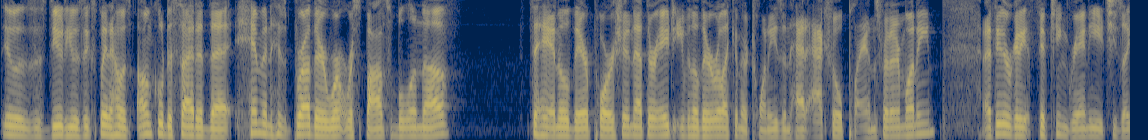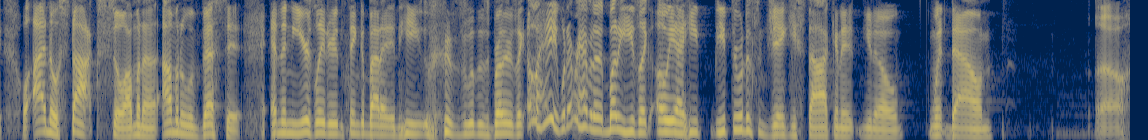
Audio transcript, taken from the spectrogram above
it was this dude he was explaining how his uncle decided that him and his brother weren't responsible enough to handle their portion at their age, even though they were like in their twenties and had actual plans for their money. And I think they were gonna get fifteen grand each. He's like, "Well, I know stocks, so I'm gonna I'm gonna invest it." And then years later, didn't think about it, and he was with his brother. He's like, "Oh, hey, whatever happened to that money?" He's like, "Oh yeah, he he threw it in some janky stock, and it you know went down." Oh.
